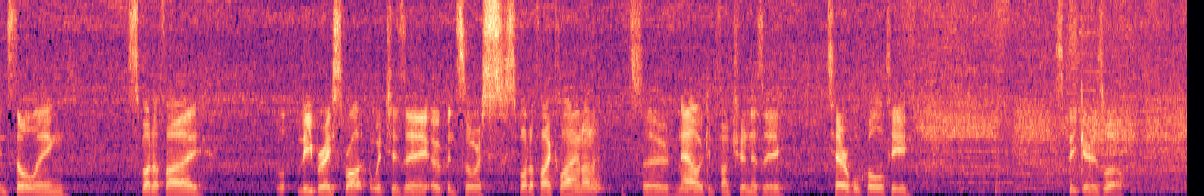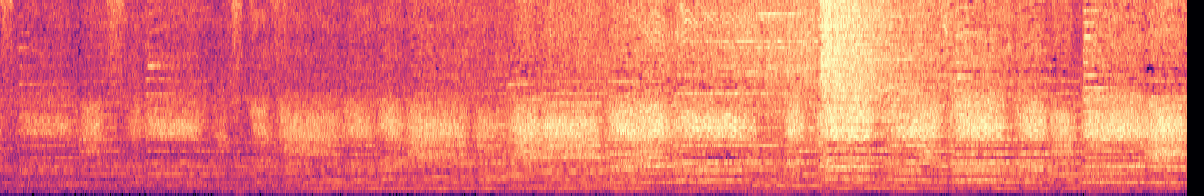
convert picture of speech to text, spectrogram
installing Spotify librespot, which is a open source Spotify client on it. So now it can function as a terrible quality speaker as well.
